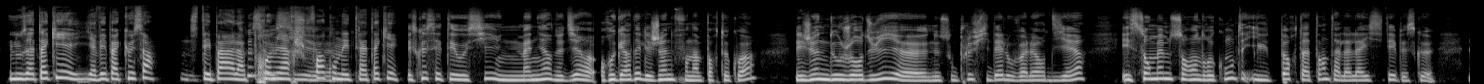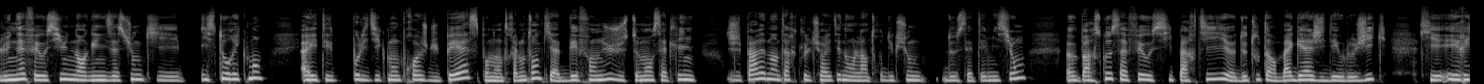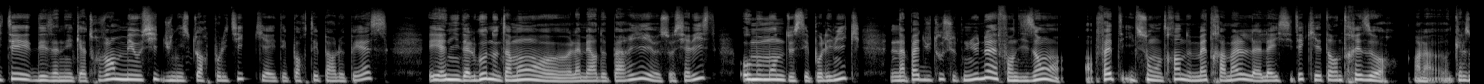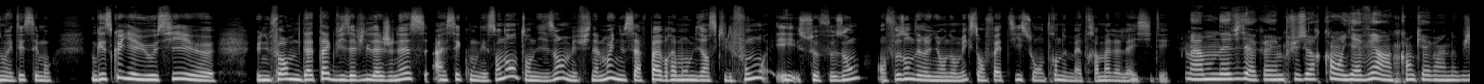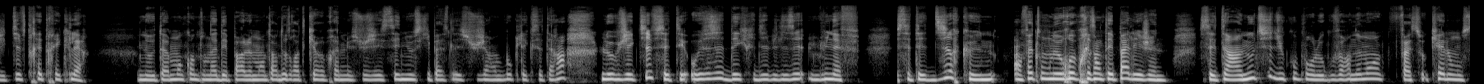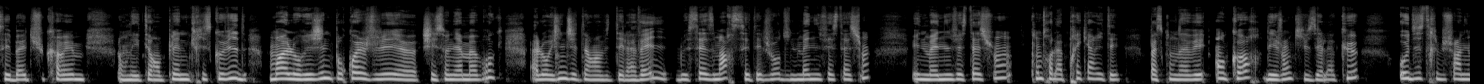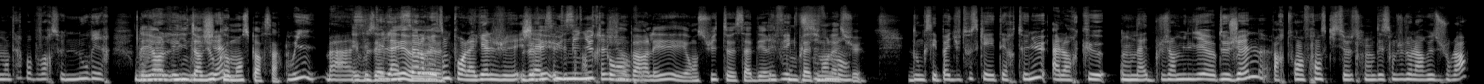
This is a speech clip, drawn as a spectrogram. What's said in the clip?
nous attaquer il n'y avait pas que ça Hmm. C'était pas la première fois qu'on était attaqué. Est-ce que c'était aussi une manière de dire regardez, les jeunes font n'importe quoi Les jeunes d'aujourd'hui euh, ne sont plus fidèles aux valeurs d'hier et sans même s'en rendre compte, ils portent atteinte à la laïcité parce que l'UNEF est aussi une organisation qui, historiquement, a été politiquement proche du PS pendant très longtemps, qui a défendu justement cette ligne. J'ai parlé d'interculturalité dans l'introduction de cette émission euh, parce que ça fait aussi partie de tout un bagage idéologique qui est hérité des années 80, mais aussi d'une histoire politique qui a été portée par le PS. Et Anne Hidalgo, notamment la maire de Paris, socialiste, au moment de ces polémiques, n'a pas du tout soutenu l'UNEF en disant en fait, ils sont en train de mettre à mal la laïcité qui est un trésor. Voilà, quels ont été ces mots. Donc, est-ce qu'il y a eu aussi euh, une forme d'attaque vis-à-vis de la jeunesse assez condescendante en disant, mais finalement, ils ne savent pas vraiment bien ce qu'ils font et ce faisant, en faisant des réunions non mixtes, en fait, ils sont en train de mettre à mal la laïcité? Mais À mon avis, il y a quand même plusieurs camps. Il y avait un camp qui avait un objectif très très clair notamment quand on a des parlementaires de droite qui reprennent le sujet, CNews qui passe les sujets en boucle, etc. L'objectif, c'était aussi décrédibiliser l'UNEF. C'était dire que, en fait, on ne représentait pas les jeunes. C'était un outil, du coup, pour le gouvernement face auquel on s'est battu quand même. On était en pleine crise Covid. Moi, à l'origine, pourquoi je vais euh, chez Sonia Mabrouk? À l'origine, j'étais invitée la veille. Le 16 mars, c'était le jour d'une manifestation. Une manifestation contre la précarité. Parce qu'on avait encore des gens qui faisaient la queue aux distributions alimentaires pour pouvoir se nourrir. D'ailleurs, l'interview commence par ça. Oui, bah, c'était la seule euh, raison pour laquelle j'ai accepté une minute pour en parler et ensuite ça dérive complètement là-dessus. Donc c'est pas du tout ce qui a été retenu, alors que on a plusieurs milliers de jeunes partout en France qui se sont descendus dans la rue ce jour-là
